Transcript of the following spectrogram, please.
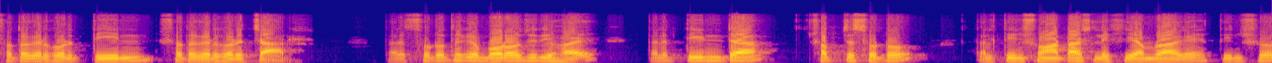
শতকের ঘরে তিন, শতকের ঘরে চার। তাহলে ছোট থেকে বড় যদি হয় তাহলে তিনটা সবচেয়ে ছোট, তাহলে তিনশো আঠাশ লিখি আমরা আগে, তিনশো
